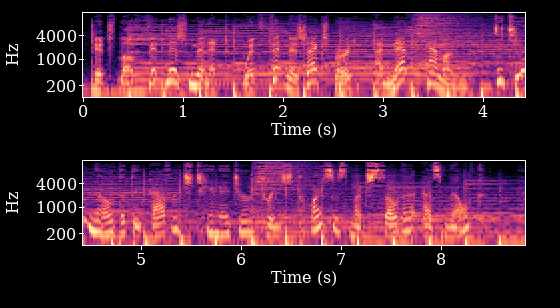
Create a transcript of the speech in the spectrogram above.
It's the Fitness Minute with fitness expert Annette Hammond. Did you know that the average teenager drinks twice as much soda as milk?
